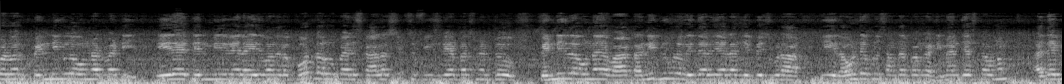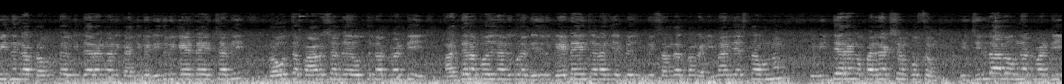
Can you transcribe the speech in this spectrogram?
ఇప్పటి వరకు పెండింగ్లో ఉన్నటువంటి ఏదైతే ఎనిమిది వేల ఐదు వందల కోట్ల రూపాయల స్కాలర్షిప్స్ ఫీజు రియంబర్స్మెంట్ పెండింగ్లో ఉన్నాయో వాటన్నిటిని కూడా విడుదల చేయాలని చెప్పేసి కూడా ఈ రౌండ్ టేబుల్ సందర్భంగా డిమాండ్ చేస్తా ఉన్నాం. అదేవిధంగా ప్రభుత్వ విద్యారంగానికి అధిక నిధులు కేటాయించాలి. ప్రభుత్వ పాఠశాలలో చదువుతున్నటువంటి మధ్యాహ్న భోజనానికి కూడా నిధులు కేటాయించాలని చెప్పేసి ఈ సందర్భంగా డిమాండ్ చేస్తా ఉన్నాం. ఈ విద్యారంగ పరిరక్షణ కోసం ఈ జిల్లాలో ఉన్నటువంటి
